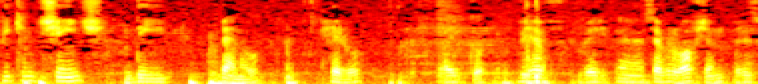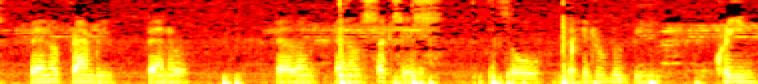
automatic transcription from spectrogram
we can change the panel header like uh, we have very uh, several options. There is panel primary panel panel panel success. So the header will be green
